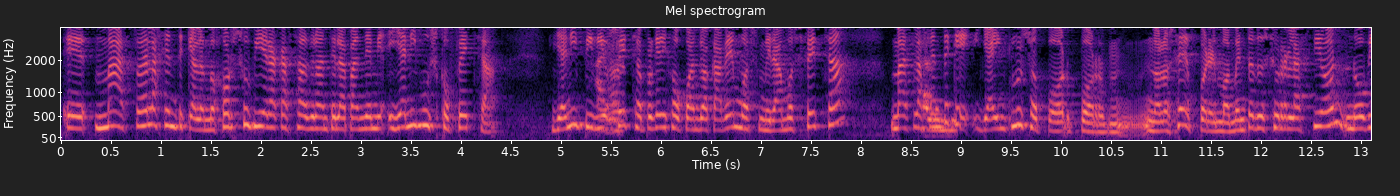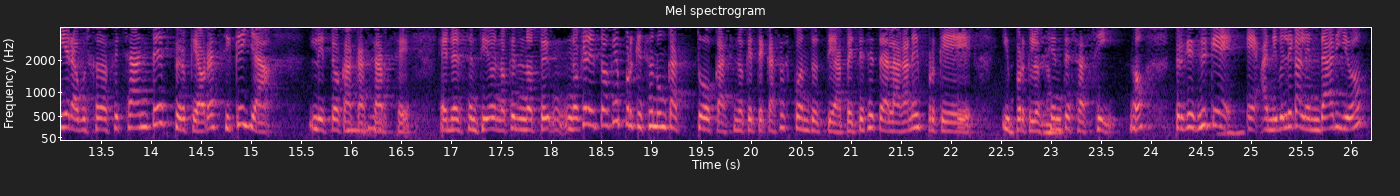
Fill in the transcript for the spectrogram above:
eh, más toda la gente que a lo mejor se hubiera casado durante la pandemia y ya ni buscó fecha, ya ni pidió fecha, porque dijo, cuando acabemos miramos fecha, más la gente que ya incluso por, por, no lo sé, por el momento de su relación no hubiera buscado fecha antes, pero que ahora sí que ya le toca casarse. En el sentido, no que, no, te- no que le toque porque eso nunca toca, sino que te casas cuando te apetece, te da la gana y porque, y porque lo sientes así, ¿no? Pero quiero decir que eh, a nivel de calendario,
